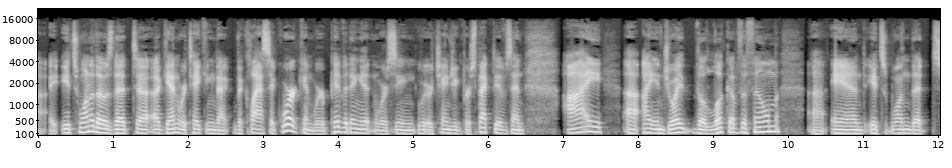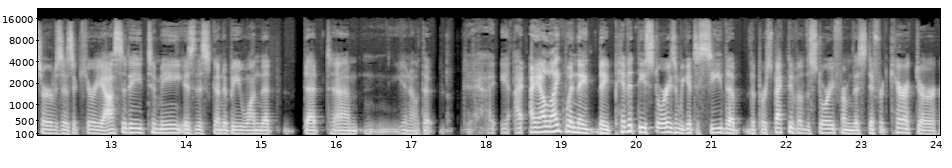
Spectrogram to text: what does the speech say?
uh, it's one of those that uh, again we're taking that the classic work and we're pivoting it and we're seeing we're changing perspectives. And i uh, i enjoy the look of the film uh, and it's one that serves as a curiosity to me. Is this going to be one that that um, you know that I, I, I like when they they pivot these stories and we get to see the the perspective of the story from this different character.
